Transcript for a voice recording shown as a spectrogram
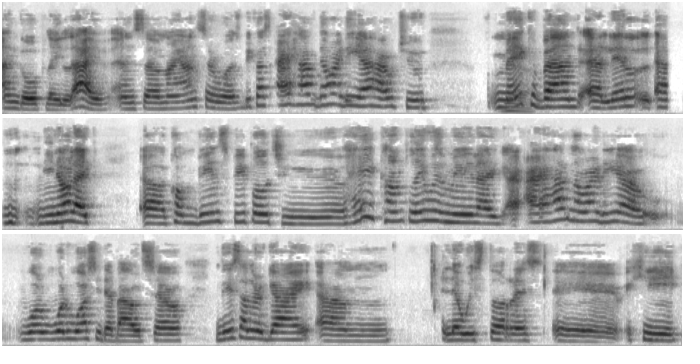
and go play live? And so my answer was because i have no idea how to make yeah. a band a little uh, you know like uh, convince people to hey come play with me. Like I, I had no idea what what was it about. So this other guy um Lewis Torres uh, he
